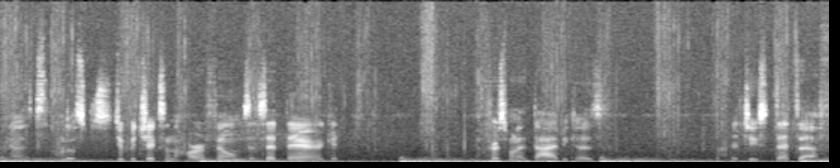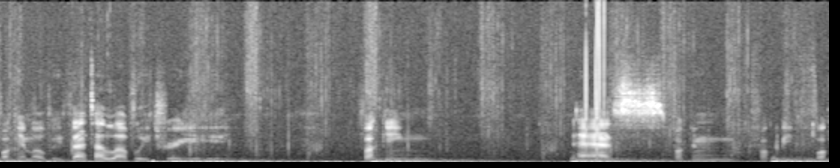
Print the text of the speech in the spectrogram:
You know, it's one of those stupid chicks in the horror films that sit there, get first one to die because they're. That's a fucking lovely. That's a lovely tree. Fucking ass. Fucking fuckity fuck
